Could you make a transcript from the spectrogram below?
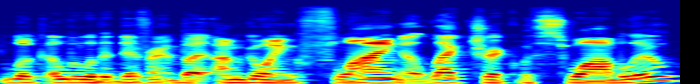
look a little bit different. But I'm going flying electric with Swablu,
